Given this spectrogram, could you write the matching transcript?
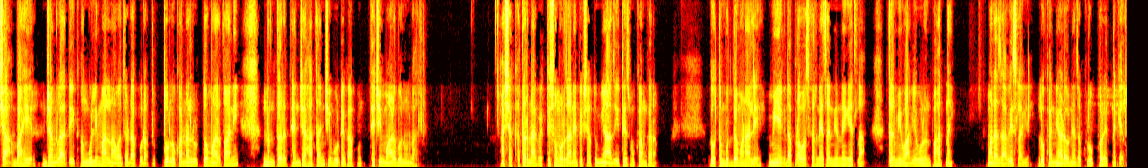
च्या बाहेर जंगलात एक अंगुलीमाल नावाचा डाकू राहतो. तो लोकांना लुटतो मारतो आणि नंतर त्यांच्या हातांची बोटे कापून त्याची माळ बनवून घालतो. अशा खतरनाक व्यक्तीसमोर जाण्यापेक्षा तुम्ही आज इथेच मुक्काम करा. गौतम बुद्ध म्हणाले मी एकदा प्रवास करण्याचा निर्णय घेतला तर मी वागे वळून पाहत नाही. मला जावेच लागेल. लोकांनी अडवण्याचा खूप प्रयत्न केला.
